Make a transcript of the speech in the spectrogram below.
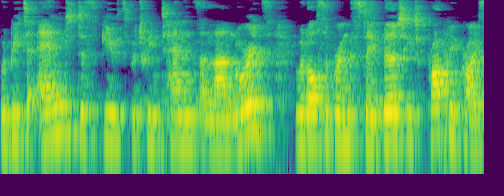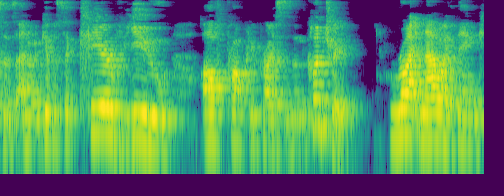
would be to end disputes between tenants and landlords. It would also bring stability to property prices and it would give us a clear view of property prices in the country. Right now, I think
